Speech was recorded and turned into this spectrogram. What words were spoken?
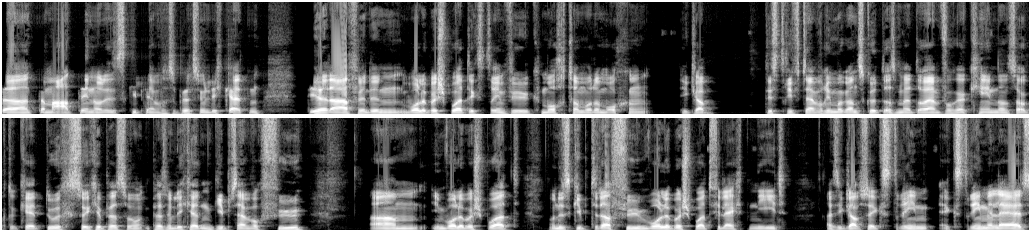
der, der Martin, oder es gibt einfach so Persönlichkeiten, die halt auch für den Volleyballsport extrem viel gemacht haben oder machen. Ich glaube, das trifft einfach immer ganz gut, dass man da einfach erkennt und sagt, okay, durch solche Person Persönlichkeiten gibt es einfach viel ähm, im Volleyballsport und es gibt halt auch viel im Volleyballsport vielleicht nicht. Also ich glaube, so extrem, extreme Leute,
